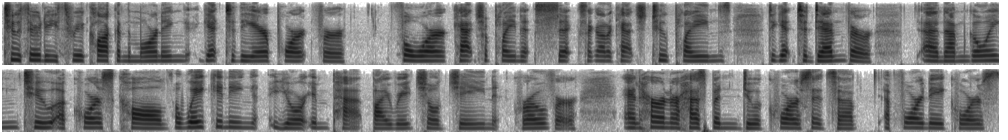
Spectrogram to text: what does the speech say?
2.30 3 o'clock in the morning get to the airport for four catch a plane at six. I got to catch two planes to get to denver and I'm going to a course called Awakening Your Impact by Rachael Jayne Groover. And her and her husband do a course. It's a, a four day course.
